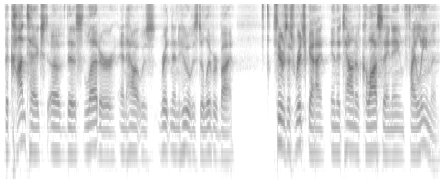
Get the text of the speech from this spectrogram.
the context of this letter and how it was written and who it was delivered by. See, there was this rich guy in the town of Colossae named Philemon.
